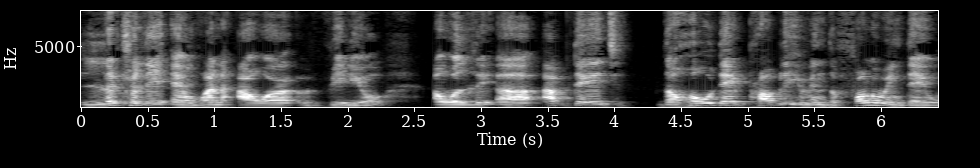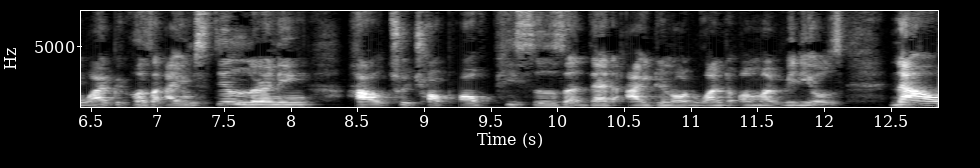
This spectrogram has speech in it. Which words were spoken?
literally a one hour video. I will uh, update the whole day, probably even the following day. Why? Because I am still learning how to chop off pieces that I do not want on my videos. Now,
